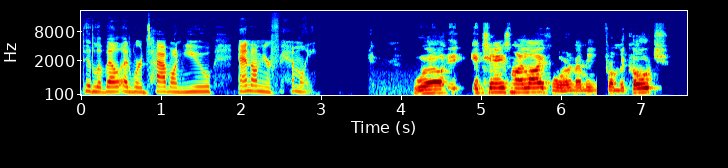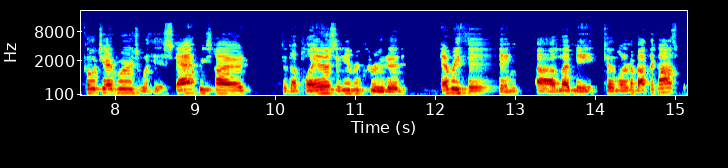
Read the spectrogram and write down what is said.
did LaVell Edwards have on you and on your family? Well, it, it changed my life, Lauren. I mean, from the coach, Coach Edwards, with his staff he's hired, to the players that he recruited, everything uh, led me to learn about the gospel.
